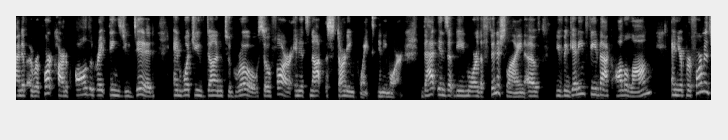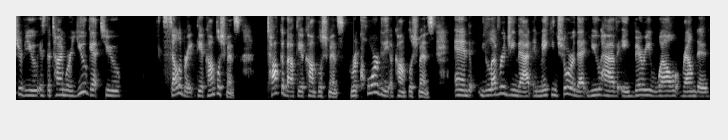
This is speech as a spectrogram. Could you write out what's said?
kind of a report card of all the great things you did and what you've done to grow so far. And it's not the starting point anymore. That ends up being more the finish line of you've been getting feedback all along and your performance review is the time where you get to celebrate the accomplishments, talk about the accomplishments, record the accomplishments, and leveraging that and making sure that you have a very well rounded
